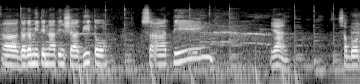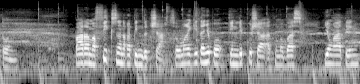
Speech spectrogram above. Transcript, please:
ah, gagamitin natin siya dito sa ating yan sa button para ma-fix na nakapindot siya. So makikita nyo po, kinlip ko siya at lumabas yung ating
